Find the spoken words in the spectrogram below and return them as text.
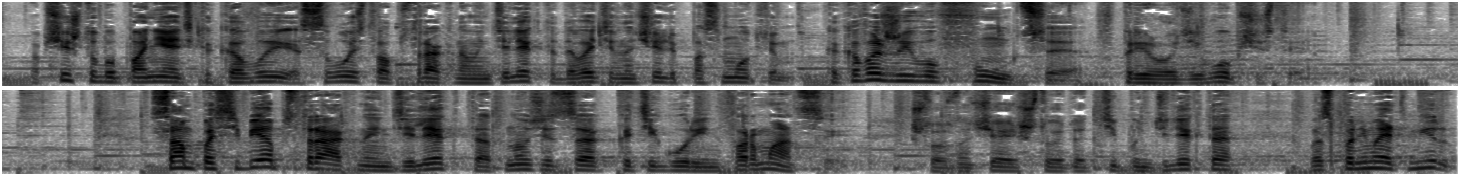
Вообще, чтобы понять, каковы свойства абстрактного интеллекта, давайте вначале посмотрим, какова же его функция в природе и в обществе. Сам по себе абстрактный интеллект относится к категории информации, что означает, что этот тип интеллекта воспринимает мир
